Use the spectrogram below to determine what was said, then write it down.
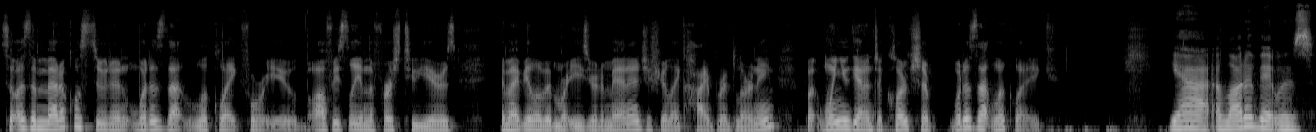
So, as a medical student, what does that look like for you? Obviously, in the first two years, it might be a little bit more easier to manage if you're like hybrid learning. But when you get into clerkship, what does that look like? Yeah, a lot of it was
